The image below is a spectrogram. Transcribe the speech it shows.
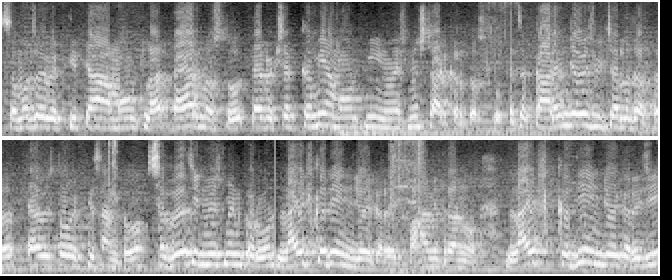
समोरचा व्यक्ती त्या अमाऊंटला तयार नसतो त्यापेक्षा कमी अमाऊंट मी इन्व्हेस्टमेंट स्टार्ट करत असतो. त्याचं कारण ज्यावेळेस विचारलं जातं त्यावेळेस तो व्यक्ती सांगतो सगळंच इन्व्हेस्टमेंट करून लाईफ कधी एन्जॉय करायची? पहा मित्रांनो लाईफ कधी एन्जॉय करायची?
